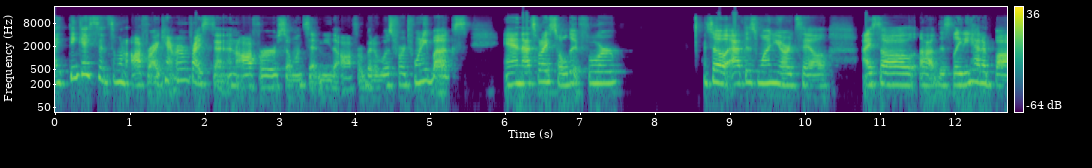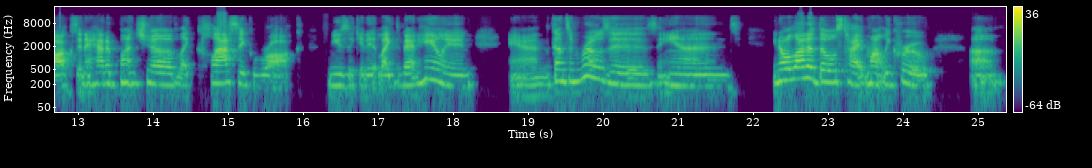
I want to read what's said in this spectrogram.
I think I sent someone an offer. I can't remember if I sent an offer or someone sent me the offer, but it was for 20 bucks. And that's what I sold it for. So at this one yard sale, I saw uh, this lady had a box and it had a bunch of like classic rock music in it, like the Van Halen and Guns N' Roses and you know a lot of those type Motley Crue um,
